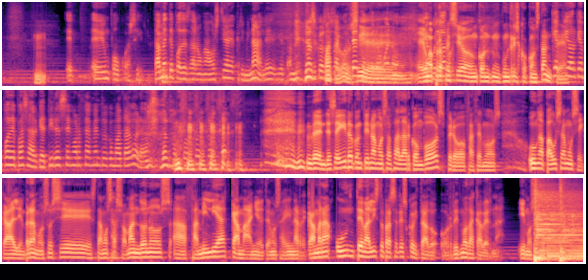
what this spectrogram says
Mm. é, é un pouco así. Tamén te podes dar unha hostia criminal eh? que tamén as cosas ah, claro, acontecen sí, pero eh, bueno é unha profesión con un risco constante. Que pior que pode pasar que tires sen orzamento como ata agora? O sea, tampouco ben, de seguido continuamos a falar con vós, pero facemos unha pausa musical. Lembramos, hoxe estamos asomándonos a familia Camaño e temos aí na recámara un tema listo para ser escoitado, o ritmo da caverna. Imos. Imos.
